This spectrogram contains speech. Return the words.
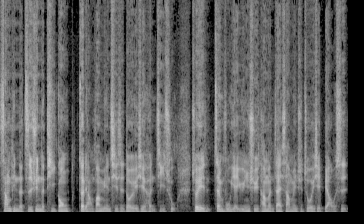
商品的资讯的提供这两方面，其实都有一些很基础，所以政府也允许他们在上面去做一些标示。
